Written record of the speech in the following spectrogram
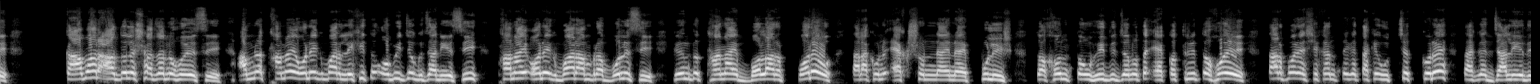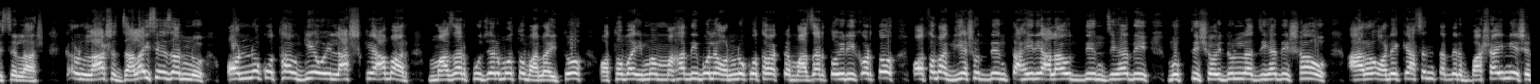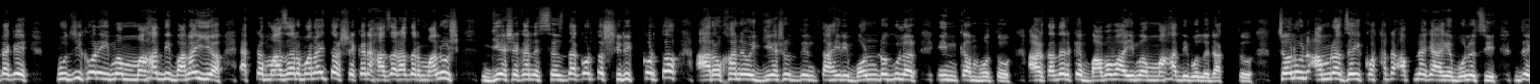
কাবার আদলে সাজানো হয়েছে। আমরা থানায় অনেকবার লিখিত অভিযোগ জানিয়েছি, থানায় অনেকবার আমরা বলেছি, কিন্তু থানায় বলার পরেও তারা কোনো অ্যাকশন নেয় নাই পুলিশ। তখন তৌহিদি জনতা একত্রিত হয়ে তারপরে সেখান থেকে তাকে উচ্ছেদ করে তাকে জ্বালিয়ে দিছে লাশ। কারণ লাশ জ্বালাইছে এজন্য। অন্য কোথাও গিয়ে ওই লাশকে আবার মাজার পূজার মতো বানাইতো, অথবা ইমাম মাহাদি বলে অন্য কোথাও একটা মাজার তৈরি করত, অথবা গিয়াসুদ্দিন তাহিরি আলাউদ্দিন জিহাদি, মুফতি শহীদুল্লাহ জিহাদি সহ আরও অনেকে আছেন তাদের বাসায় নিয়ে সেটাকে পুঁজি করে ইমাম মাহাদি বানাইয়া একটা মাজার বানাইতো, আর সেখানে হাজার হাজার মানুষ গিয়ে সেখানে সেজদা করতো, শিরিক করতো, আর ওখানে ওই গিয়াসুদ্দিন তাহিরি বন্ডগুলার ইনকাম হতো। আর তাদেরকে বাবা বা ইমাম মাহাদি বলে ডাকতো। চলুন, আমরা যেই কথাটা আপনাকে আগে বলেছি, যে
